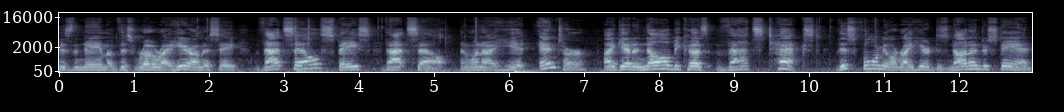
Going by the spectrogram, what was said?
is the name of this row right here, I'm going to say that cell space that cell. And when I hit Enter, I get a null because that's text. This formula right here does not understand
